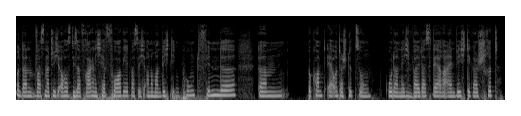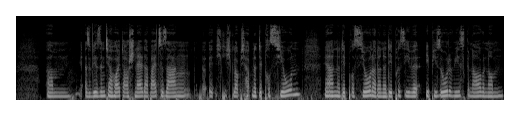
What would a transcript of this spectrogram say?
Und dann, was natürlich auch aus dieser Frage nicht hervorgeht, was ich auch nochmal einen wichtigen Punkt finde, ähm, bekommt er Unterstützung oder nicht, mhm. weil das wäre ein wichtiger Schritt. Ähm, also wir sind ja heute auch schnell dabei zu sagen, äh, ich glaube, ich, glaub, ich habe eine Depression, ja, eine Depression oder eine depressive Episode, wie es genau genommen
